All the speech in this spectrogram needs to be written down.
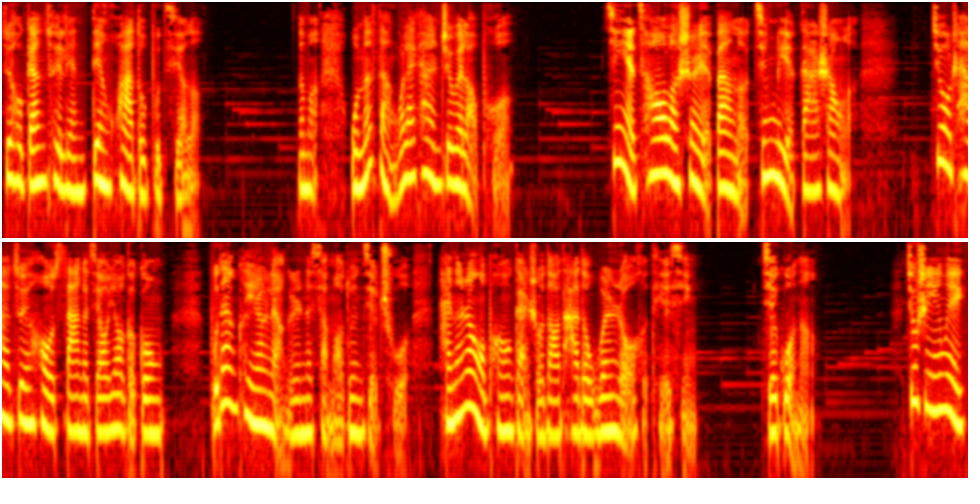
最后干脆连电话都不接了。那么，我们反过来看这位老婆，心也操了，事儿也办了，精力也搭上了，就差最后撒个娇要个功，不但可以让两个人的小矛盾解除，还能让我朋友感受到他的温柔和贴心。结果呢，就是因为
